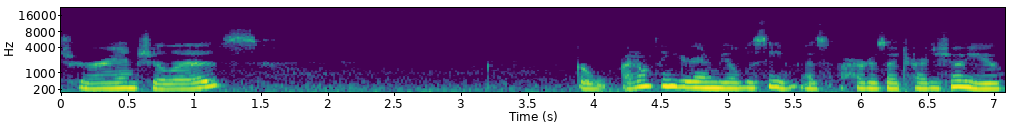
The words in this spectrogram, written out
tarantulas, oh, I don't think you're gonna be able to see as hard as I try to show you.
